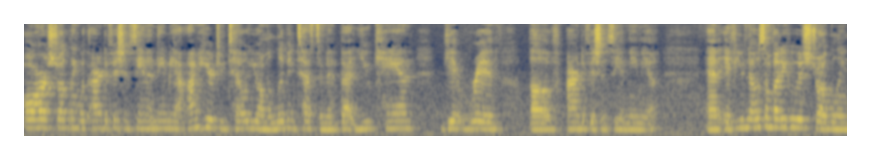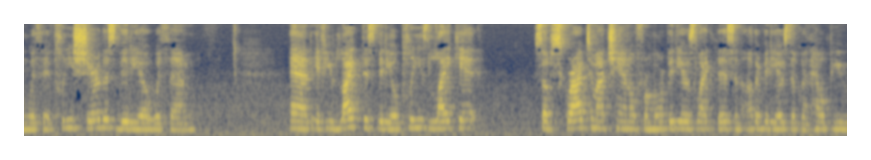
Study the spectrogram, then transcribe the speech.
are struggling with iron deficiency and anemia, I'm here to tell you I'm a living testament that you can get rid of iron deficiency anemia. And if you know somebody who is struggling with it, please share this video with them. And if you like this video, please like it. Subscribe to my channel for more videos like this and other videos that can help you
